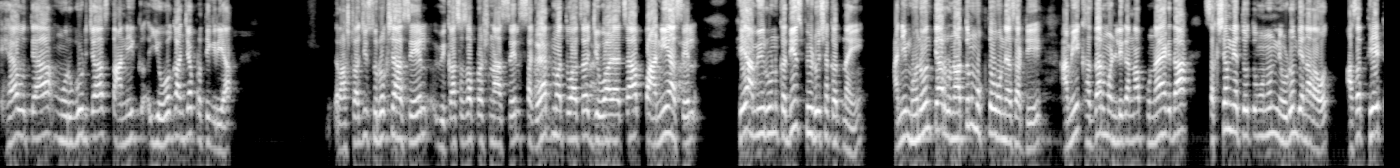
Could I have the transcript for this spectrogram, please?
ह्या होत्या मुरगुडच्या स्थानिक युवकांच्या प्रतिक्रिया. राष्ट्राची सुरक्षा असेल विकासाचा प्रश्न असेल सगळ्यात महत्वाचं जिव्हाळ्याचा पाणी असेल हे आम्ही ऋण कधीच फेडू शकत नाही. आणि म्हणून त्या ऋणातून मुक्त होण्यासाठी आम्ही खासदार मंडलिकांना पुन्हा एकदा सक्षम नेतृत्व म्हणून निवडून देणार आहोत असं थेट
